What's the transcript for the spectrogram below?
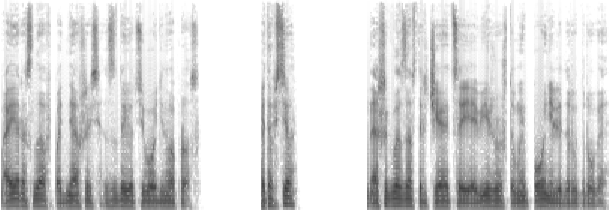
а Ярослав, поднявшись, задает всего один вопрос. «Это все?» Наши глаза встречаются, и я вижу, что мы поняли друг друга.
